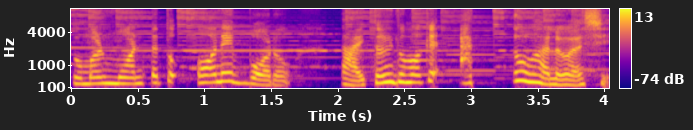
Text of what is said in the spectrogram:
তোমার মনটা তো অনেক বড় তাই তো আমি তোমাকে এত ভালোবাসি।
